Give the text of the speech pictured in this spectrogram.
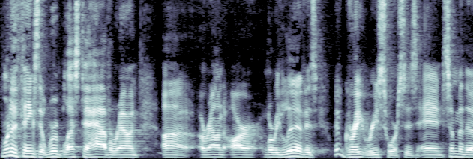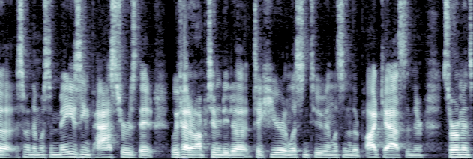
one of the things that we're blessed to have around uh, around our where we live is we have great resources and some of the some of the most amazing pastors that we've had an opportunity to, to hear and listen to and listen to their podcasts and their sermons.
